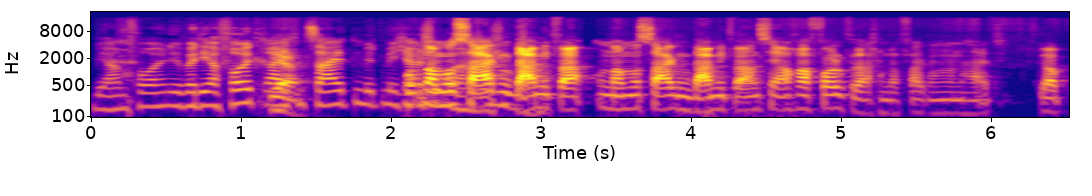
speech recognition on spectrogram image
Wir haben vorhin über die erfolgreichen ja. Zeiten mit Michael und man muss sagen, damit war Und man muss sagen, damit waren sie auch erfolgreich in der Vergangenheit. Ich glaube,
